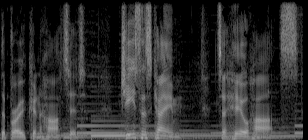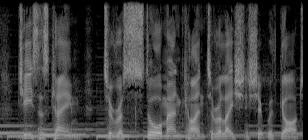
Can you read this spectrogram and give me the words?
the brokenhearted. Jesus came to heal hearts. Jesus came to restore mankind to relationship with God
